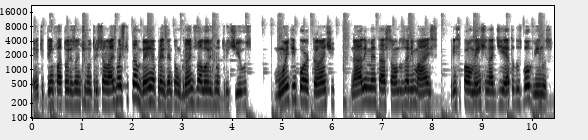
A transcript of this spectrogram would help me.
é, que têm fatores antinutricionais, mas que também apresentam grandes valores nutritivos, muito importante na alimentação dos animais principalmente na dieta dos bovinos.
